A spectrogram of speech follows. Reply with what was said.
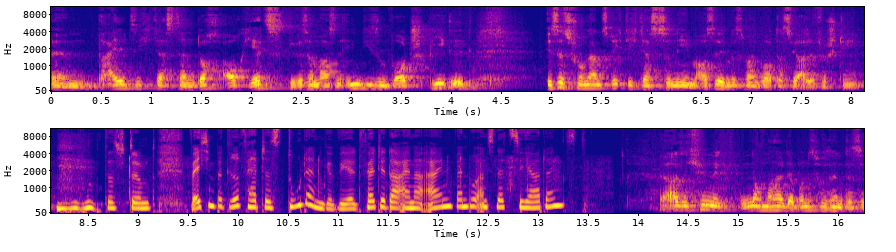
ähm, weil sich das dann doch auch jetzt gewissermaßen in diesem Wort spiegelt, ist es schon ganz richtig, das zu nehmen. Außerdem ist es ein Wort, das wir alle verstehen. Das stimmt. Welchen Begriff hättest du denn gewählt? Fällt dir da einer ein, wenn du ans letzte Jahr denkst? Ja, also ich finde nochmal, der Bundespräsident, das,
